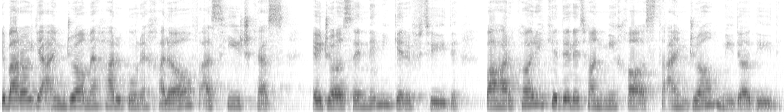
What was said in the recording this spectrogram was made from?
که برای انجام هر گونه خلاف از هیچ کس اجازه نمی گرفتید و هر کاری که دلتان می‌خواست انجام می‌دادید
